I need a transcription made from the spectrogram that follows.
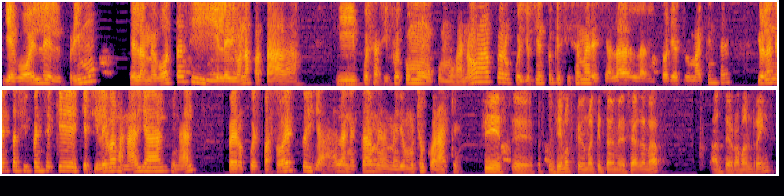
llegó el, el primo, el amebotas y le dio una patada. Y pues así fue como, como ganó, ¿ah? pero pues yo siento que sí se merecía la, la victoria Drew McIntyre. Yo la neta sí pensé que, que sí le iba a ganar ya al final, pero pues pasó esto y ya la neta me, me dio mucho coraje. Sí, este, pues coincidimos que Drew McIntyre merecía ganar ante Roman Reigns,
